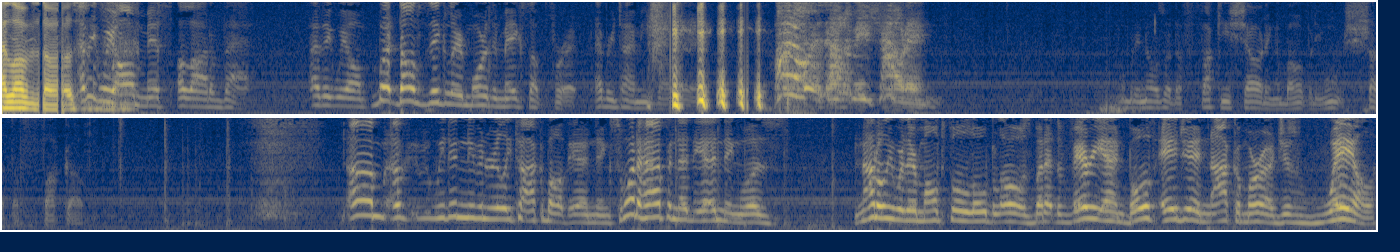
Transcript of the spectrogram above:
I love those. I think we all miss a lot of that. I think we all, but Dolph Ziggler more than makes up for it every time he's out there. I always gotta be shouting. Nobody knows what the fuck he's shouting about, but he won't shut the fuck up. Um, we didn't even really talk about the ending. So what happened at the ending was not only were there multiple low blows, but at the very end, both AJ and Nakamura just wail.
